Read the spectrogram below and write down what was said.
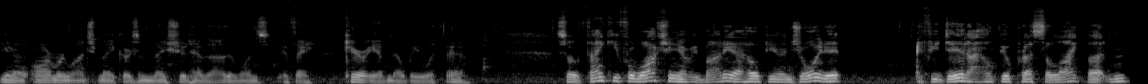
you know Armour Lunchmakers, and they should have the other ones if they carry them, they'll be with them. So thank you for watching, everybody. I hope you enjoyed it. If you did, I hope you'll press the like button.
